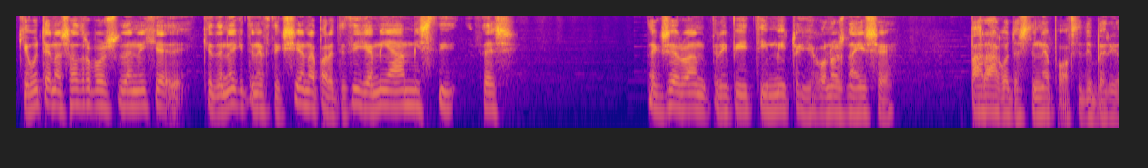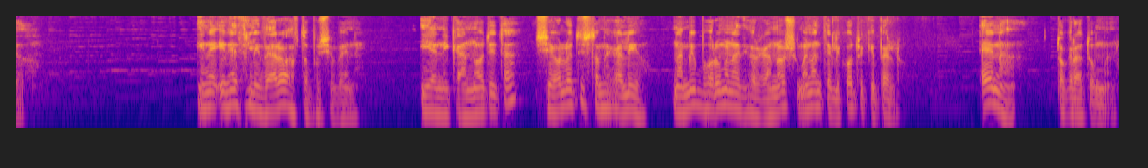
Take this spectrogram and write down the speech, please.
Και ούτε ένας άνθρωπος δεν είχε και δεν έχει την ευθυξία να παρατηθεί για μία άμυστη θέση. Δεν ξέρω αν πρέπει η τιμή το γεγονός να είσαι παράγοντας στην ΕΠΟ αυτή την περίοδο. Είναι, είναι θλιβερό αυτό που συμβαίνει. Η ανικανότητα σε όλο της το μεγαλείο. Να μην μπορούμε να διοργανώσουμε έναν τελικό του κυπέλου. Ένα το κρατούμενο.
